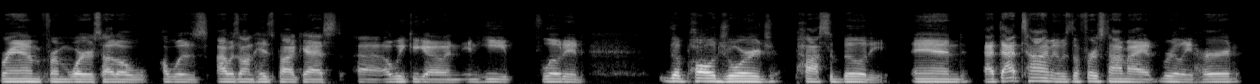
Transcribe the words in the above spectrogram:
Bram from Warriors Huddle was I was on his podcast uh, a week ago, and and he floated the Paul George possibility. And at that time, it was the first time I had really heard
